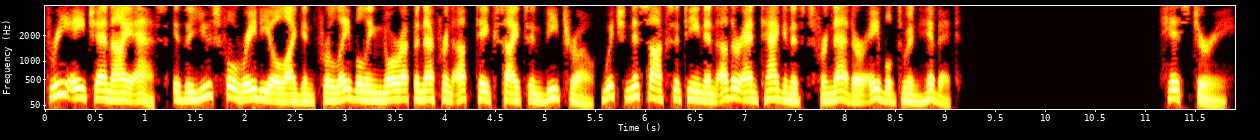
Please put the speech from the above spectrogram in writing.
3H-NIS is a useful radioligand for labeling norepinephrine uptake sites in vitro, which nisoxetine and other antagonists for NET are able to inhibit. History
